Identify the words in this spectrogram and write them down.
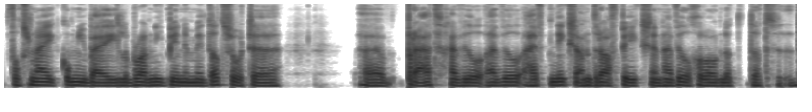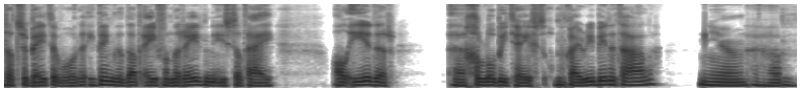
volgens mij kom je bij LeBron niet binnen met dat soort uh, uh, praat. Hij, wil, hij, wil, hij heeft niks aan draftpicks en hij wil gewoon dat, dat, dat ze beter worden. Ik denk dat dat een van de redenen is dat hij al eerder uh, gelobbyd heeft om Kyrie binnen te halen. Ja. Um,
